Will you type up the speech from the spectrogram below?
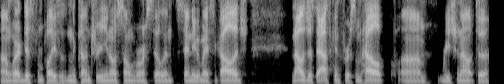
um, who are different places in the country. You know, some of them are still in San Diego Mesa College, and I was just asking for some help, um, reaching out to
